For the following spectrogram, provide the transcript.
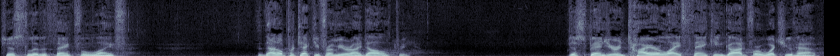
Just live a thankful life. That'll protect you from your idolatry. Just spend your entire life thanking God for what you have,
